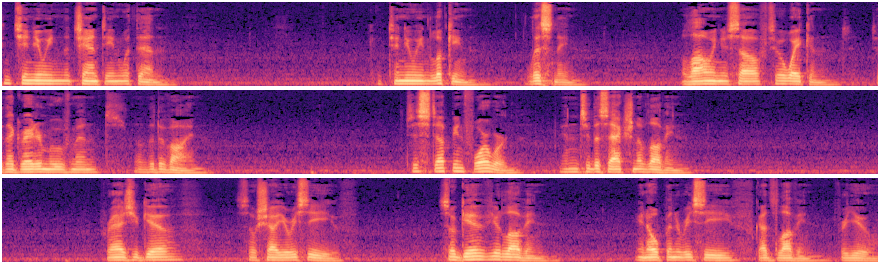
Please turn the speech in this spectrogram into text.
continuing the chanting within. Continuing looking, listening, allowing yourself to awaken to that greater movement of the divine. Just stepping forward into this action of loving. For as you give, so shall you receive. So give your loving and open to receive God's loving for you.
